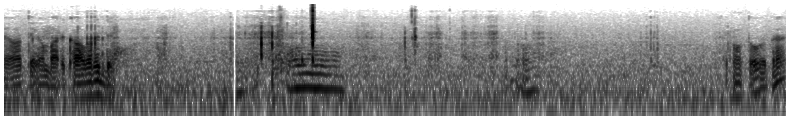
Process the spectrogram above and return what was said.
Yeah, I think I'm about to call it a day. You gonna throw it back?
